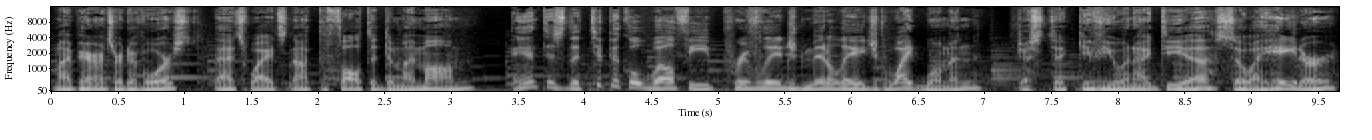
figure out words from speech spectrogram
My parents are divorced, that's why it's not defaulted to my mom. Aunt is the typical wealthy, privileged, middle aged white woman. Just to give you an idea, so I hate her.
